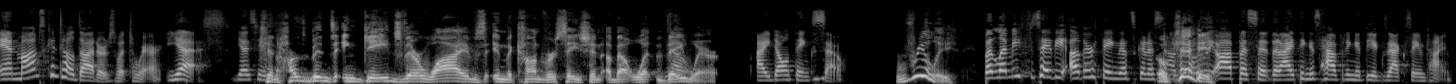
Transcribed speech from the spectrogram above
And moms can tell daughters what to wear. Yes. Yes. yes Can yes. husbands engage their wives in the conversation about what they No. wear? I don't think so. Really? But let me say the other thing that's going to sound Okay. totally opposite that I think is happening at the exact same time.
